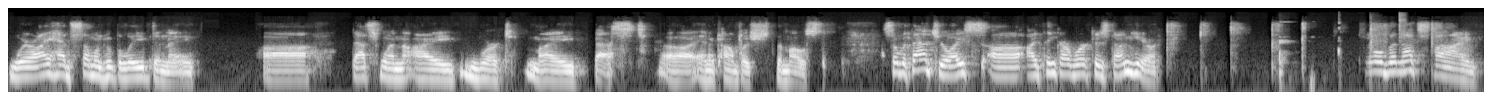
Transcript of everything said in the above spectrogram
where I had someone who believed in me. Uh, that's when I worked my best uh, and accomplished the most. So, with that, Joyce, uh, I think our work is done here. Till the next time.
